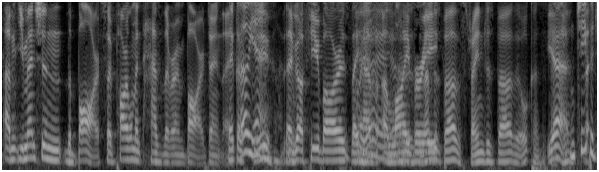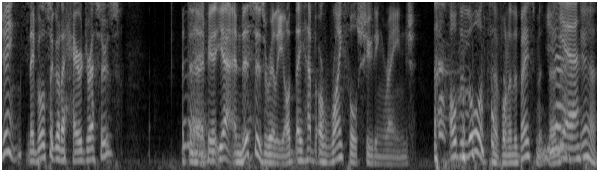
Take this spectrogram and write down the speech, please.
Um, you mentioned the bar. So Parliament has their own bar, don't they? They've got Oh, a yeah. few. They've got a few bars. They Oh, have yeah, a yeah, yeah. There's library. the members bar, the strangers bar, all kinds of stuff. Yeah. And cheaper drinks. They've also got a hairdressers. I don't know if you- yeah, and this is really odd. They have a rifle shooting range. Oh, the Lords have one in the basement. Don't they? Yeah. yeah.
